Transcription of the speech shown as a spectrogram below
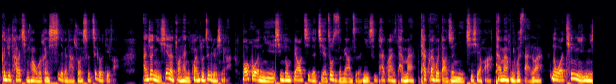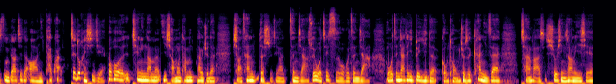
根据他的情况，我会很细的跟他说，是这个地方。按照你现在的状态，你关注这个就行了。包括你心中标记的节奏是怎么样子的？你是太快还是太慢？太快会导致你机械化，太慢你会散乱。那我听你，你怎么标记的？哦，你太快了，这都很细节。包括千灵他们、小梦他们，他会觉得小餐的时间要增加，所以我这次我会增加，我会增加这一对一的沟通，就是看你在禅法修行上的一些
